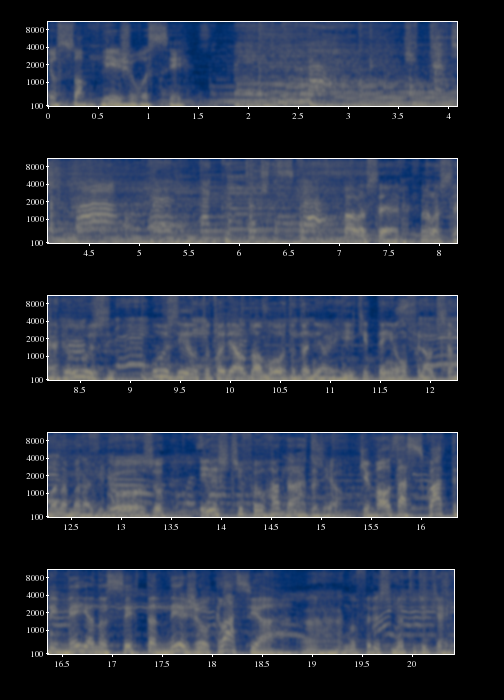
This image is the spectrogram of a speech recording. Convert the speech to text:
eu só vejo você. Fala sério, fala sério, use, Use o tutorial do amor do Daniel Henrique. Tenha um final de semana maravilhoso. Este foi o radar, Daniel. Que volta às quatro e meia no Sertanejo Classe A. Ah, no oferecimento de quem?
